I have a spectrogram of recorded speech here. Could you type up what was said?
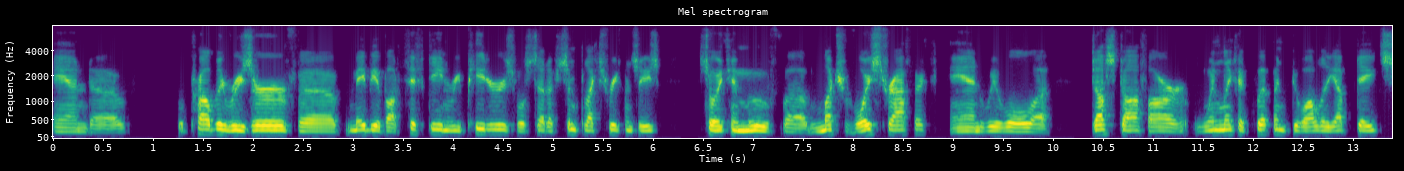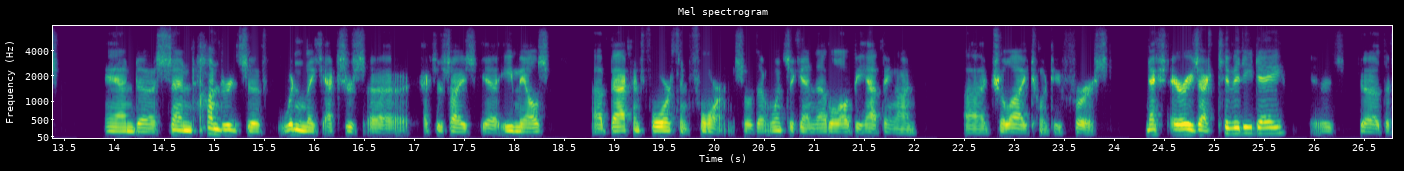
And uh, we'll probably reserve maybe about 15 repeaters. We'll set up simplex frequencies so we can move much voice traffic and we will dust off our WinLink equipment, do all the updates, and uh, send hundreds of WinLink exercise, uh, exercise uh, emails back and forth in forums. So that once again, that'll all be happening on July 21st. Next ARES Activity Day is the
